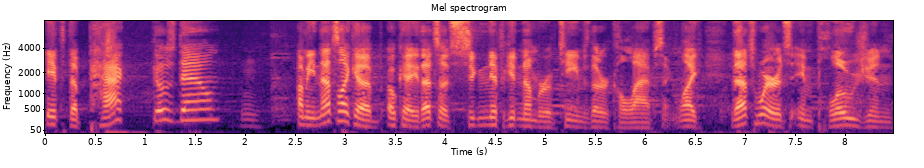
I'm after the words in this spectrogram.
If the pack goes down, I mean, that's like a okay. That's a significant number of teams that are collapsing. Like that's where it's implosion.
